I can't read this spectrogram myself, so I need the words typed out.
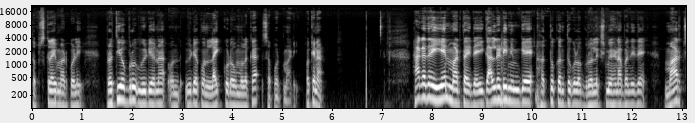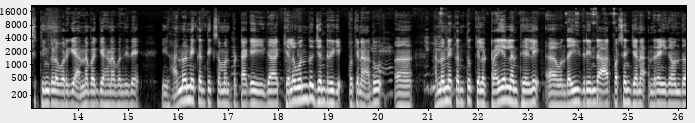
ಸಬ್ಸ್ಕ್ರೈಬ್ ಮಾಡ್ಕೊಳ್ಳಿ. ಪ್ರತಿಯೊಬ್ಬರು ವಿಡಿಯೋನ ಒಂದು, ವಿಡಿಯೋಕ್ಕೆ ಒಂದು ಲೈಕ್ ಕೊಡುವ ಮೂಲಕ ಸಪೋರ್ಟ್ ಮಾಡಿ. ಓಕೆನಾ? ಹಾಗಾದರೆ ಏನು ಮಾಡ್ತಾ ಇದೆ ಈಗ ಆಲ್ರೆಡಿ ನಿಮಗೆ ಹತ್ತು ಕಂತುಗಳು ಗೃಹಲಕ್ಷ್ಮಿ ಹಣ ಬಂದಿದೆ. ಮಾರ್ಚ್ ತಿಂಗಳವರೆಗೆ ಅನ್ನಭಾಗ್ಯ ಹಣ ಬಂದಿದೆ. ಈಗ ಹನ್ನೊಂದನೇ ಕಂತಿಗೆ ಸಂಬಂಧಪಟ್ಟಾಗೆ ಈಗ ಕೆಲವೊಂದು ಜನರಿಗೆ ಓಕೆನಾ ಅದು ಹನ್ನೊಂದನೇ ಕಂತು ಕೆಲವು ಟ್ರಯಲ್ ಆ, ಒಂದು ಐದರಿಂದ ಆರು ಪರ್ಸೆಂಟ್ ಜನ ಅಂದರೆ ಈಗ ಒಂದು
